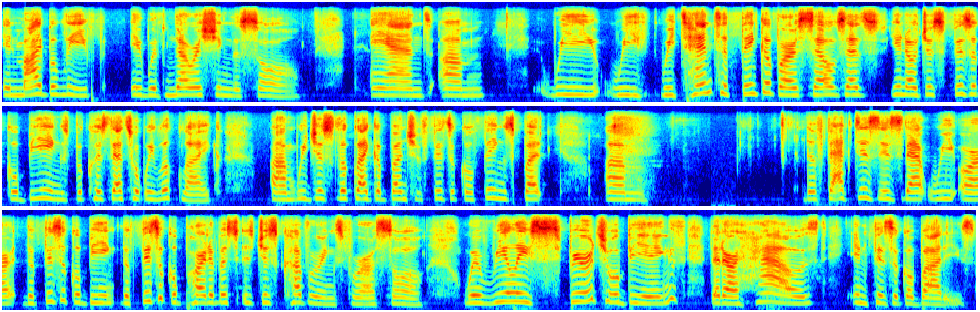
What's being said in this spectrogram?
in my belief it, with nourishing the soul. And um, we we we tend to think of ourselves as you know just physical beings because that's what we look like. Um, we just look like a bunch of physical things but um, the fact is is that we are the physical being the physical part of us is just coverings for our soul. We're really spiritual beings that are housed in physical bodies.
